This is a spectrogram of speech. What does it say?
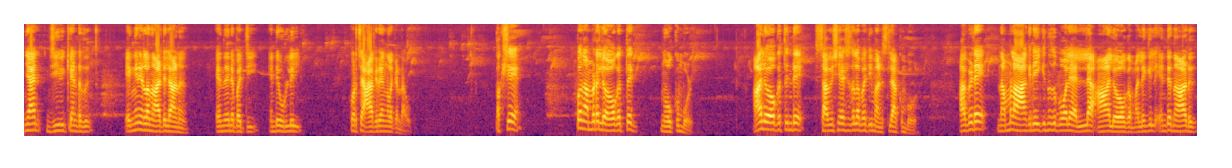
ഞാൻ ജീവിക്കേണ്ടത് എങ്ങനെയുള്ള നാട്ടിലാണ് എന്നതിനെ പറ്റി എന്റെ ഉള്ളിൽ കുറച്ച് ആഗ്രഹങ്ങളൊക്കെ ഉണ്ടാവും. പക്ഷേ ഇപ്പോൾ നമ്മുടെ ലോകത്തെ നോക്കുമ്പോൾ ആ ലോകത്തിന്റെ സവിശേഷതകളെ പറ്റി മനസ്സിലാക്കുമ്പോൾ അവിടെ നമ്മൾ ആഗ്രഹിക്കുന്നത് പോലെ അല്ല ആ ലോകം അല്ലെങ്കിൽ എന്റെ നാട്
